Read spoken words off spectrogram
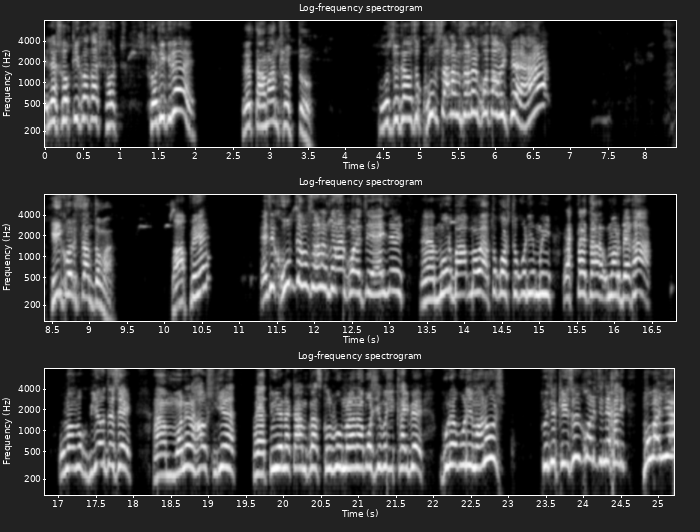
এলা সত্যি কথা সঠিক রে? এ তামান সত্য। ও যে দেখো খুব সারাং সারাং কথা হইছে হ্যাঁ? কি করেছেন তোমার বাপরে এই যে খুব দেখো সারাং সারাং করেছে এই যে মোর বাপ মা এত কষ্ট করি মুই একটাই তা আমার বেটা উমা মোক বিয়েও দিয়েছে মনের হাউস নিয়ে তুই না কাম কাজ করব আমরা না বসে বসে খাইবে বুড়া বুড়ি মানুষ। তুই যে কিছুই করেছিস না খালি? মোবাইল নিয়ে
